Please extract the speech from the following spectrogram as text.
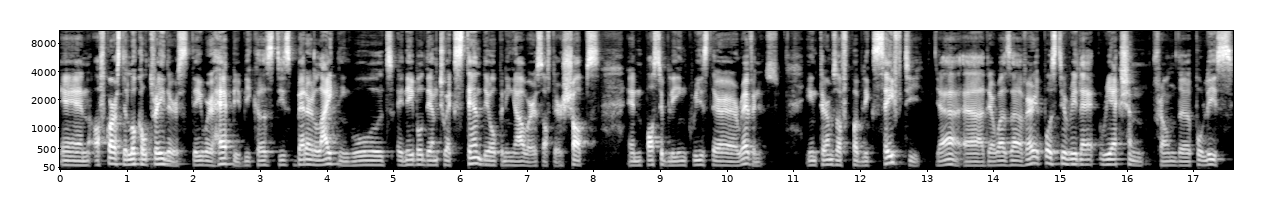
And of course, the local traders, they were happy because this better lighting would enable them to extend the opening hours of their shops and possibly increase their revenues. In terms of public safety, yeah, uh, there was a very positive re- reaction from the police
